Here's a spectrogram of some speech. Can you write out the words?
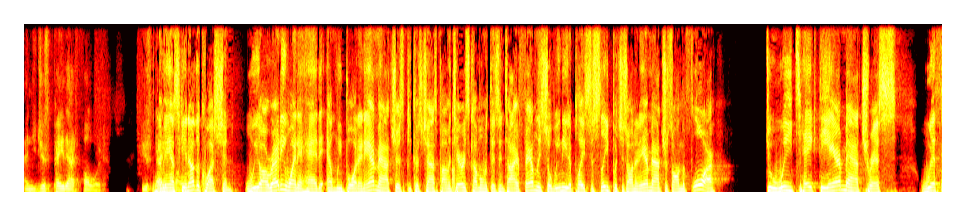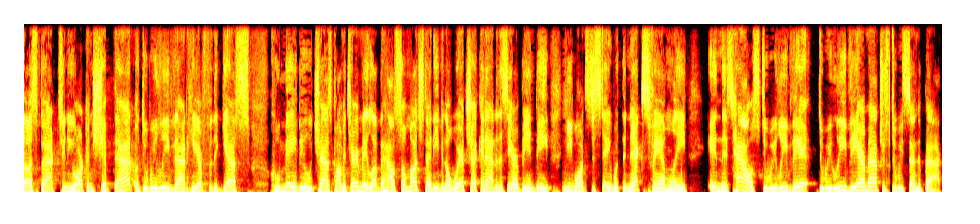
and you just pay that forward. You pay Let me ask you another question. We already went ahead and we bought an air mattress because Chaz Palminteri is coming with his entire family, so we need a place to sleep, which is on an air mattress on the floor. Do we take the air mattress with us back to New York and ship that, or do we leave that here for the guests who maybe who Chaz Palminteri may love the house so much that even though we're checking out of this Airbnb, he wants to stay with the next family in this house? Do we leave the do we leave the air mattress? Do we send it back?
